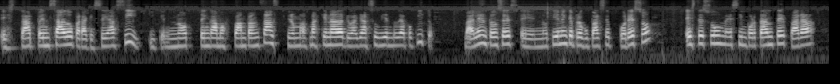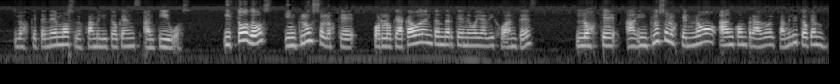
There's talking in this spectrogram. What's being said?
está pensado para que sea así y que no tengamos pumps and dumps, sino más, más que nada que vaya subiendo de a poquito, ¿vale? Entonces eh, no tienen que preocuparse por eso. Este Zoom es importante para los que tenemos los family tokens antiguos. Y todos, incluso los que, por lo que acabo de entender que Neboya dijo antes, los que, ah, incluso los que no han comprado el family token,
